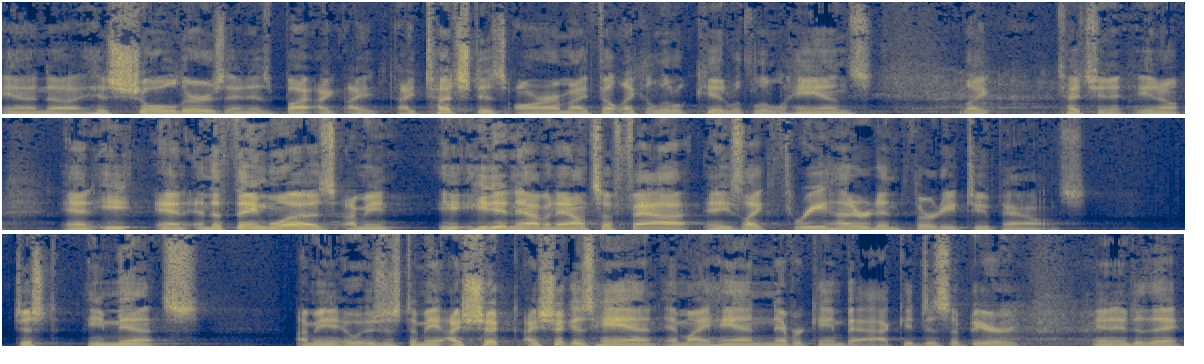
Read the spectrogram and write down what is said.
and uh, his shoulders and his I, I, I touched his arm. And I felt like a little kid with little hands, like touching it, you know. And, he, and, and the thing was, I mean, he, he didn't have an ounce of fat, and he's like 332 pounds, just immense. I mean, it was just amazing. I shook, I shook his hand, and my hand never came back. It disappeared into the.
